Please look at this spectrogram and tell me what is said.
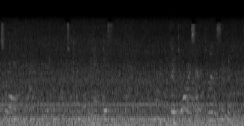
The doors are closing.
